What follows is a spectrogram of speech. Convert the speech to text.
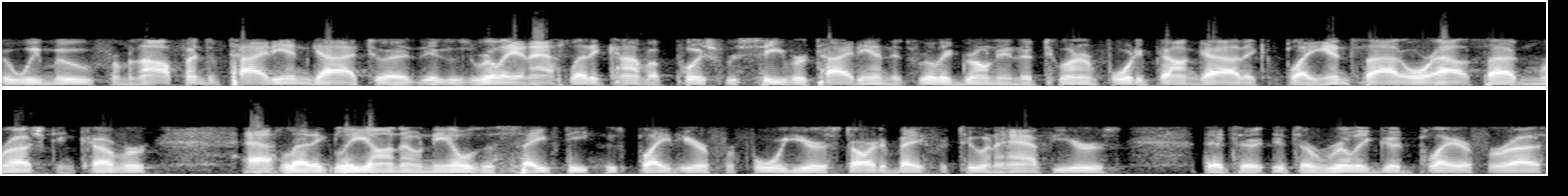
who we moved from an offensive tight end guy to a, it was really an athletic kind of a push receiver tight end that's really grown into a 240 pound guy that can play inside or outside and rush, can cover. Athletic Leon O'Neal's a safety who's played here for four years, started base for two and a half years. That's a it's a really good player for us.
